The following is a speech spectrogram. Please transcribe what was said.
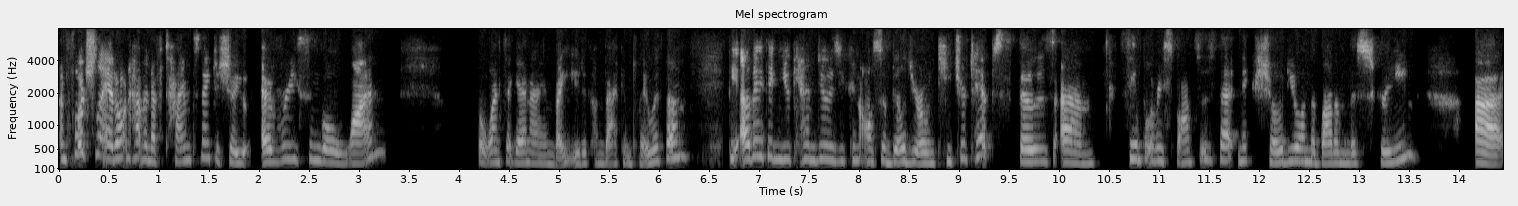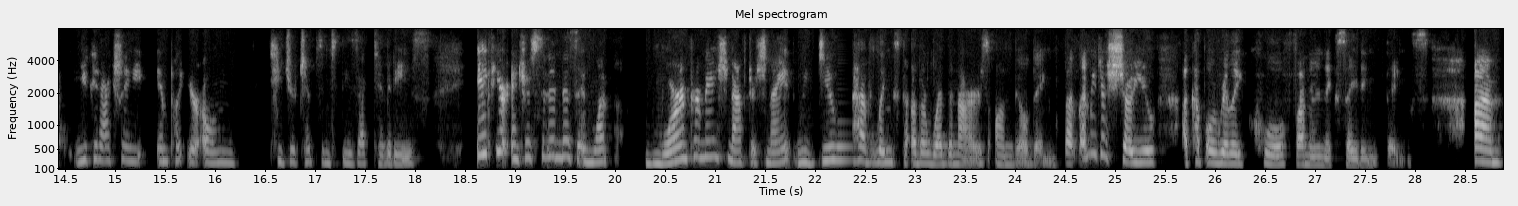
Unfortunately, I don't have enough time tonight to show you every single one. But once again, I invite you to come back and play with them. The other thing you can do is you can also build your own teacher tips. Those um, sample responses that Nick showed you on the bottom of the screen, uh, you can actually input your own teacher tips into these activities. If you're interested in this and want more information after tonight, we do have links to other webinars on building. But let me just show you a couple really cool, fun, and exciting things. Um,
